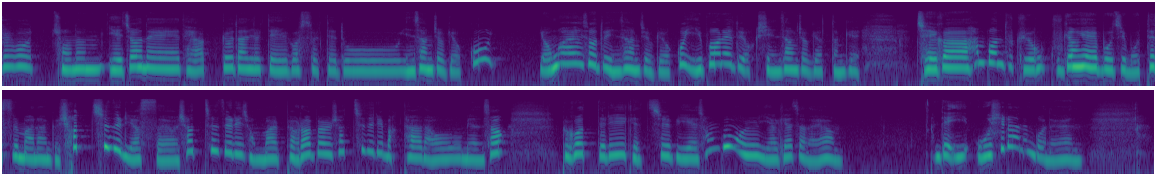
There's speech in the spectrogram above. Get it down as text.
그리고 저는 예전에 대학교 다닐 때 읽었을 때도 인상적이었고 영화에서도 인상적이었고 이번에도 역시 인상적이었던 게 제가 한 번도 구경해 보지 못했을 만한 그 셔츠들이었어요. 셔츠들이 정말 별의별 셔츠들이 막 다 나오면서 그것들이 개츠비의 성공을 이야기하잖아요. 근데 이 옷이라는 거는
